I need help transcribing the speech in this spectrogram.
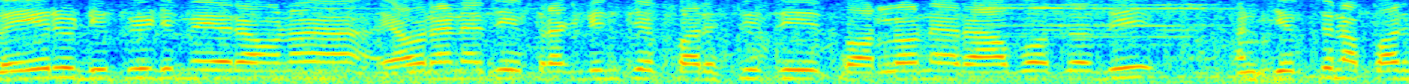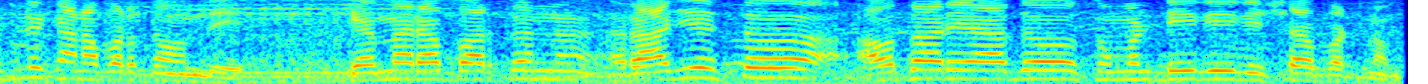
మేయరు డిప్యూటీ మేయర్ ఎవరైనా ఎవరనేది ప్రకటించే పరిస్థితి త్వరలోనే రాబోతుంది అని చెప్తున్న పరిస్థితి కనబడుతోంది. కెమెరా పర్సన్ రాజేష్తో అవతార్ యాదవ్ సుమన్ టీవీ విశాఖపట్నం.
